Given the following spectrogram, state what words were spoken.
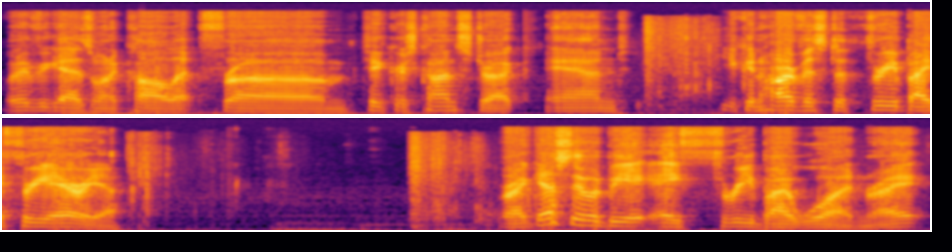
whatever you guys want to call it, from Tinker's Construct, and you can harvest a 3x3 area. Or I guess it would be a 3x1, right?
